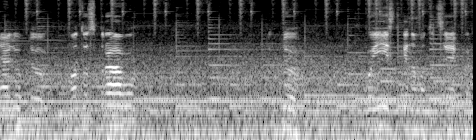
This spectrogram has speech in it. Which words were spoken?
Я люблю мотосправу, люблю поїздки на мотоциклах.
